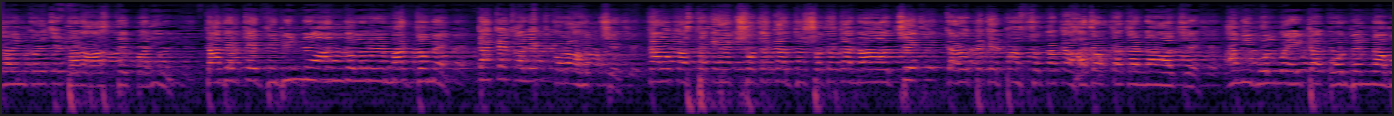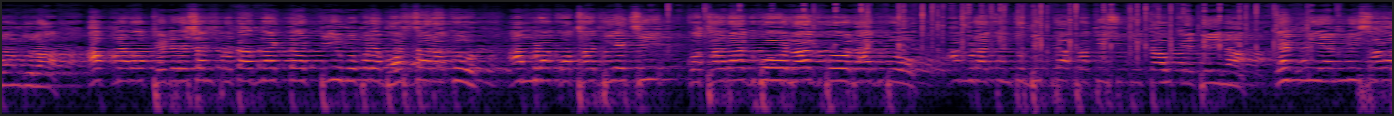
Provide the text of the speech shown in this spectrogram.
জয়েন করেছে, তারা আসতে পারেনি। তাদেরকে বিভিন্ন আন্দোলনের মাধ্যমে টাকা কালেক্ট করা হচ্ছে। কারও কাছ থেকে একশো টাকা, দুশো টাকা না হচ্ছে, কারও থেকে পাঁচশো টাকা, হাজার টাকা না হচ্ছে। আমি বলব এটা করবেন না বন্ধুরা। আপনারা ফেডারেশন প্রতাপ না একটা টিম উপরে ভরসা রাখুন। আমরা কথা দিয়েছি, কথা রাখব রাখব রাখব। আমরা কিন্তু বিদ্যা প্রতিশ্রুতি কাউকে দিই না। এমনি এমনি সারা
